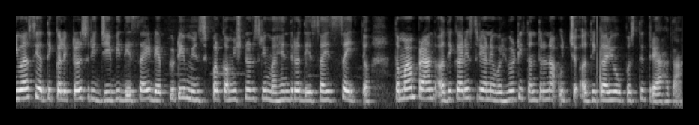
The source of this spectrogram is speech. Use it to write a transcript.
નિવાસી અધિક collector Shri J B Desai, deputy municipal commissioner Shri Mahendra Desai સહિત તમામ પ્રાંત અધિકારી શ્રી અને વહીવટી તંત્રના ઉચ્ચ અધિકારીઓ ઉપસ્થિત રહ્યા હતા.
